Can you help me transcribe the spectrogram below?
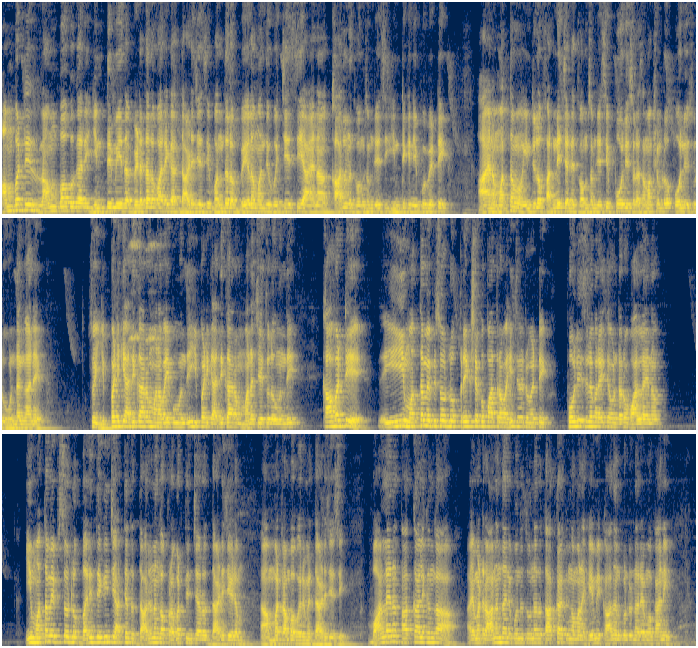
అంబటి రాంబాబు గారి ఇంటి మీద విడతల వారీగా దాడి చేసి వందల వేల మంది వచ్చేసి ఆయన కార్లను ధ్వంసం చేసి ఇంటికి నిప్పు పెట్టి ఆయన మొత్తం ఇంటిలో ఫర్నిచర్ని ధ్వంసం చేసి పోలీసుల సమక్షంలో పోలీసులు ఉండంగానే. సో ఇప్పటికీ అధికారం మన వైపు ఉంది ఇప్పటికీ అధికారం మన చేతిలో ఉంది. కాబట్టి ఈ మొత్తం ఎపిసోడ్లో ప్రేక్షక పాత్ర వహించినటువంటి పోలీసులు ఎవరైతే ఉంటారో వాళ్ళైనా ఈ మొత్తం ఎపిసోడ్లో బరి తెగించి అత్యంత దారుణంగా ప్రవర్తించారో దాడి చేయడం అమ్మ ట్రంబాబు గారి మీద దాడి చేసి వాళ్ళైనా తాత్కాలికంగా ఏమంటారు ఆనందాన్ని పొందుతున్నారు తాత్కాలికంగా మనకేమీ కాదనుకుంటున్నారేమో కానీ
